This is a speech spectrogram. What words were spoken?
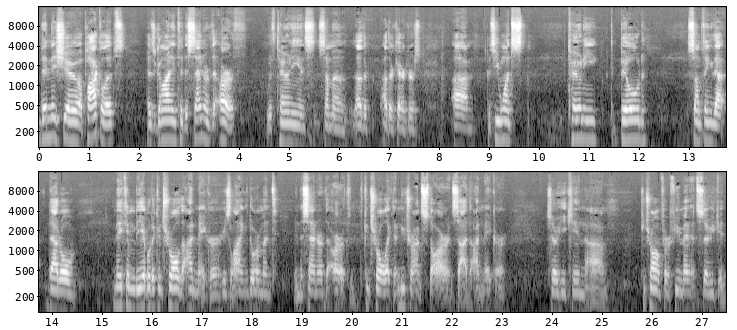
Then they show Apocalypse has gone into the center of the earth with Tony and some uh, other other characters because he wants Tony to build something that that'll make him be able to control the Unmaker, who's lying dormant in the center of the Earth, control like the neutron star inside the Unmaker, so he can um, control him for a few minutes, so he could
